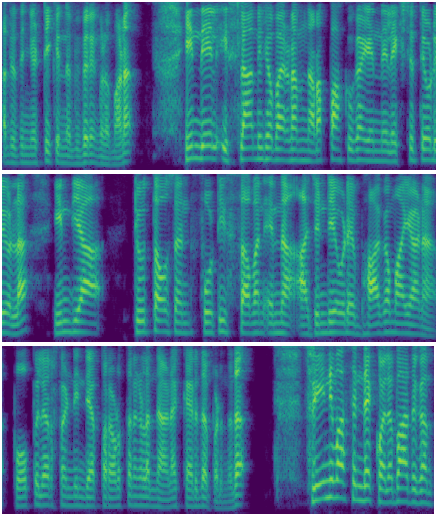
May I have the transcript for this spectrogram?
അതായത് ഞെട്ടിക്കുന്ന വിവരങ്ങളുമാണ്. ഇന്ത്യയിൽ ഇസ്ലാമിക ഭരണം നടപ്പാക്കുക എന്ന ലക്ഷ്യത്തോടെയുള്ള India two thousand forty seven എന്ന അജണ്ടയുടെ ഭാഗമായാണ് പോപ്പുലർ ഫ്രണ്ടിന്റെ പ്രവർത്തനങ്ങളെന്നാണ് കരുതപ്പെടുന്നത്. ശ്രീനിവാസന്റെ കൊലപാതകം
